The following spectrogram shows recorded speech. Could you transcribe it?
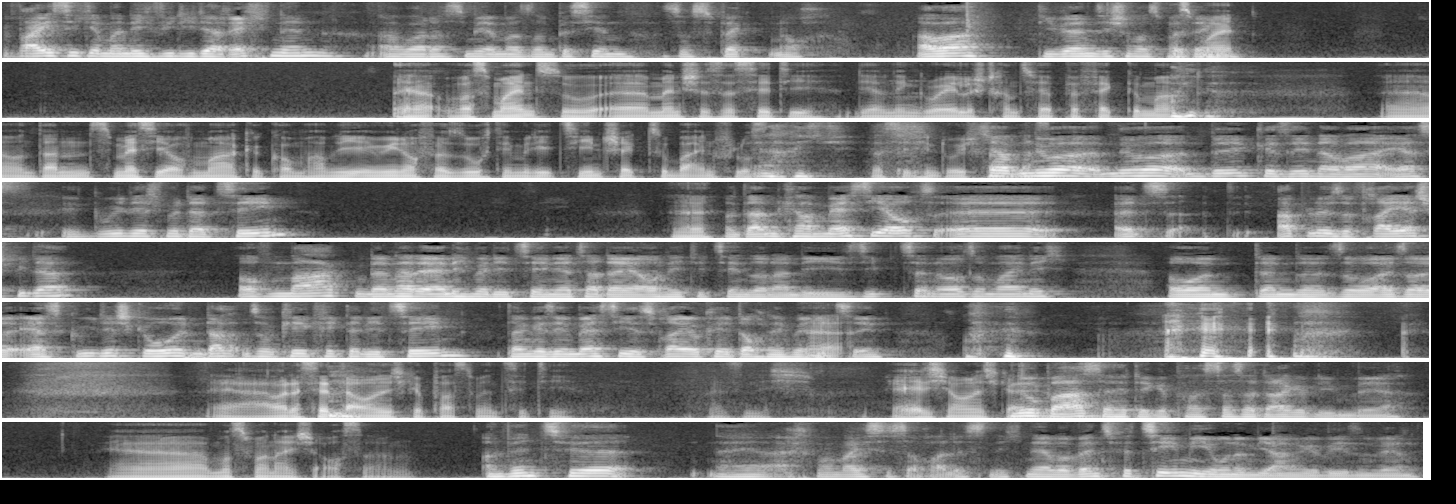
weiß ich immer nicht, wie die da rechnen, aber das ist mir immer so ein bisschen suspekt noch. Aber die werden sich schon was, was bedenken. Mein, ja, was meinst du, äh, Manchester City? Die haben den Grealish-Transfer perfekt gemacht. äh, und dann ist Messi auf den Markt gekommen. Haben die irgendwie noch versucht, den Medizincheck zu beeinflussen? ich, dass sie den durchfahren Ich habe nur, nur ein Bild gesehen, da war erst Grealish mit der 10. Ja. Und dann kam Messi auf, äh, als ablösefreier Spieler auf dem Markt und dann hatte er nicht mehr die 10. Jetzt hat er ja auch nicht die 10, sondern die 17 oder so, meine ich. Und dann so, also erst Grealish geholt und dachten so, okay, kriegt er die 10. Dann gesehen, Messi ist frei, okay, doch nicht mehr ja. die 10. ja, aber das hätte auch nicht gepasst, Man City. Weiß nicht. Ja, hätte ich auch nicht geil Nur Barca hätte gepasst, dass er da geblieben wäre. Ja, muss man eigentlich auch sagen. Und wenn es für, naja, ach, man weiß es auch alles nicht, ne? aber wenn es für 10 Millionen im Jahr gewesen wären.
